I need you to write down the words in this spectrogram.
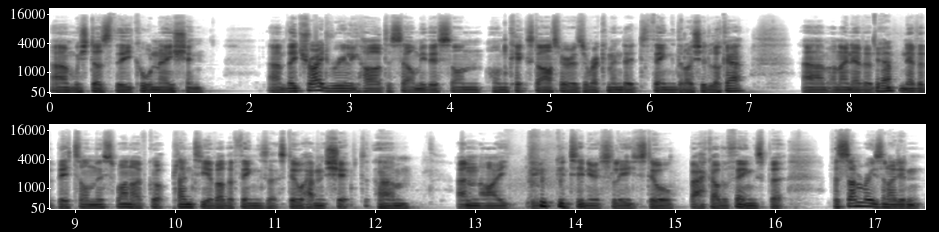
um, which does the coordination. Um, they tried really hard to sell me this on on Kickstarter as a recommended thing that I should look at, um, and I never yeah. never bit on this one. I've got plenty of other things that still haven't shipped, um, and I do continuously still back other things. But for some reason, I didn't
